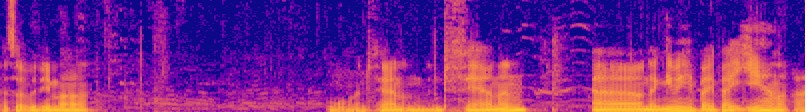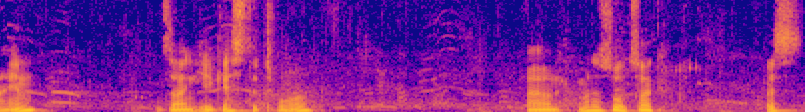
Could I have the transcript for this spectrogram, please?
Jetzt sollten wir die mal so entfernen und entfernen. Äh, und dann gehen wir hier bei Barrieren rein und sagen hier Gästetor. Äh, und machen das so, zack. Was?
